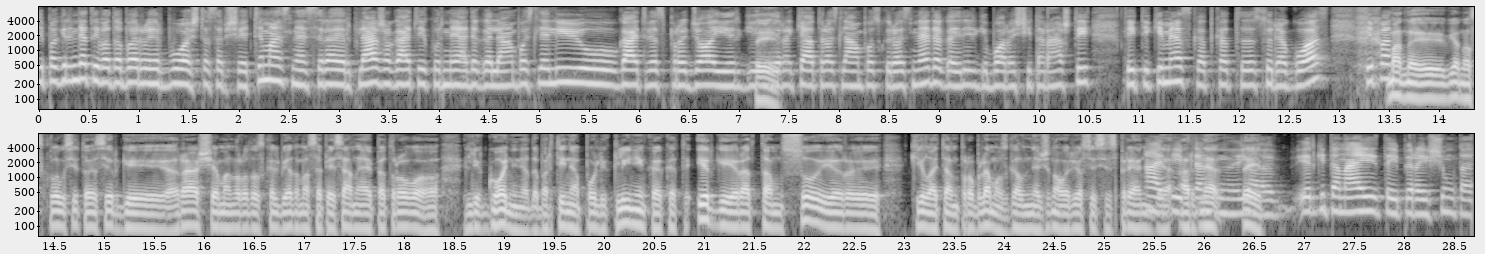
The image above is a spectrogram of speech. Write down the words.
Tai pagrindė tai va dabar ir buvo šitas apšvietimas, nes yra ir pležo gatvėje, kur nedega lempos lempos Lelyjų gatvės pradžioje irgi Taip. yra keturios lempos, kurios nedega ir irgi buvo rašyta raštai, tai tikimės, kad, kad sureaguos. Taip pat... Man e, vienas klausytojas irgi rašė, man rodos, kalbėdamas apie senąją Petrovo ligoninę, dabartinę polikliniką, kad irgi yra tamsu ir e, kyla ten problemos, gal nežinau, ar jos įsisprendė Ai, taip, ar ten, ne. Taip. Ja, irgi tenai taip yra išjungta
